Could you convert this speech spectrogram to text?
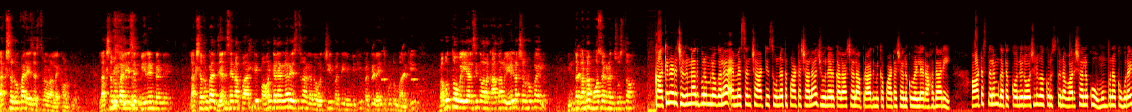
లక్ష రూపాయలు వేసేస్తున్నారు వాళ్ళ అకౌంట్లో. లక్ష రూపాయలు వేసేది మీరేంటండి? లక్ష రూపాయలు జనసేన పార్టీ పవన్ కళ్యాణ్ గారు ఇస్తున్నారు కదా వచ్చి ప్రతి ఇంటికి ప్రతి రైతు కుటుంబానికి. ప్రభుత్వం వేయాల్సింది వాళ్ళ ఖాతాలు ఏడు లక్షల రూపాయలు. ఇంతకన్నా మోసం ఎక్కడ చూస్తాం? కాకినాడ జగన్నాథపురంలో గల ఎంఎస్ఎన్ చార్టీస్ ఉన్నత పాఠశాల జూనియర్ కళాశాల ప్రాథమిక పాఠశాలకు వెళ్ళే రహదారి ఆట స్థలం గత కొన్ని రోజులుగా కురుస్తున్న వర్షాలకు ముంపునకు గురై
